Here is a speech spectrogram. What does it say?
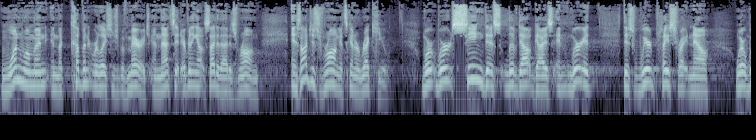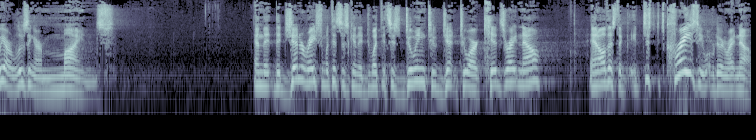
one woman in the covenant relationship of marriage. And that's it. Everything outside of that is wrong. And it's not just wrong, it's going to wreck you. We're, we're seeing this lived out, guys, and we're at this weird place right now where we are losing our minds. And the, the generation, what this is going to what this is doing to, to our kids right now, and all this, the, it just, it's crazy what we're doing right now.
